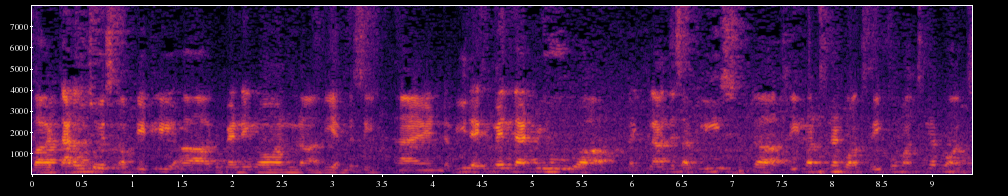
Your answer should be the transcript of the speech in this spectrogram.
But that also is completely uh, depending on uh, the embassy, and we recommend that you uh, like plan this at least uh, three months in advance, three four months in advance,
